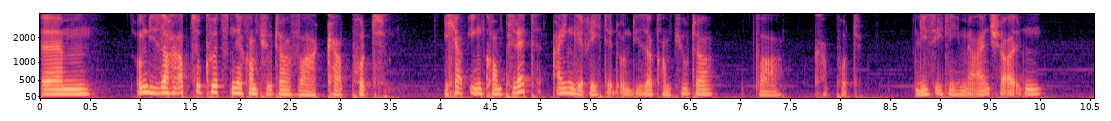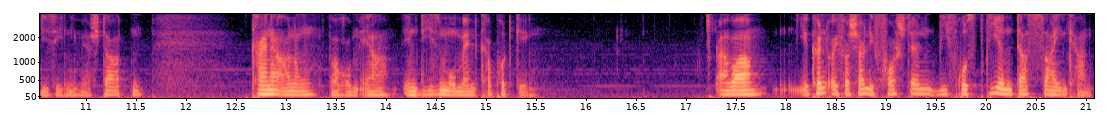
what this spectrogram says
Ähm, um die Sache abzukürzen, der Computer war kaputt. Ich habe ihn komplett eingerichtet und dieser Computer war kaputt. Ließ sich nicht mehr einschalten, ließ sich nicht mehr starten. Keine Ahnung, warum er in diesem Moment kaputt ging. Aber ihr könnt euch wahrscheinlich vorstellen, wie frustrierend das sein kann,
